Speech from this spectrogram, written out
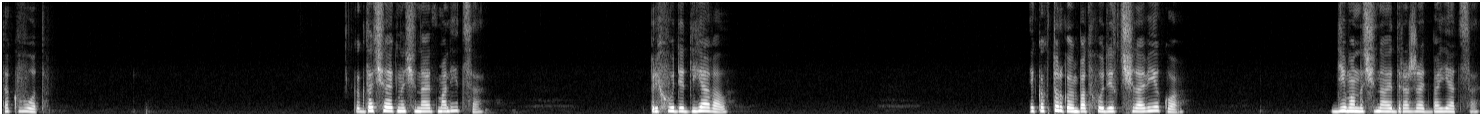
Так вот, когда человек начинает молиться, приходит дьявол, и как только он подходит к человеку, демон начинает дрожать, бояться.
